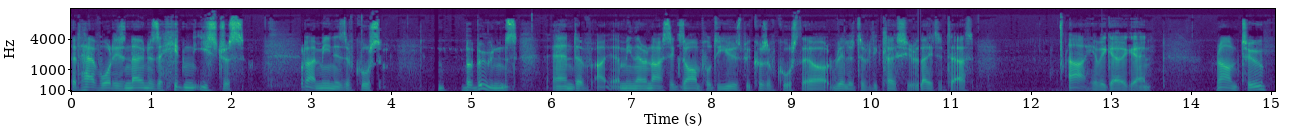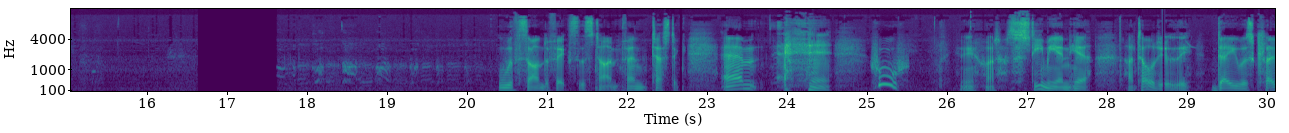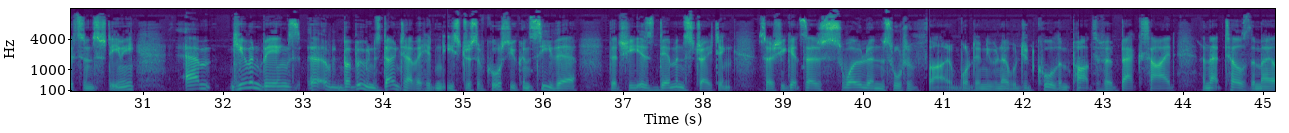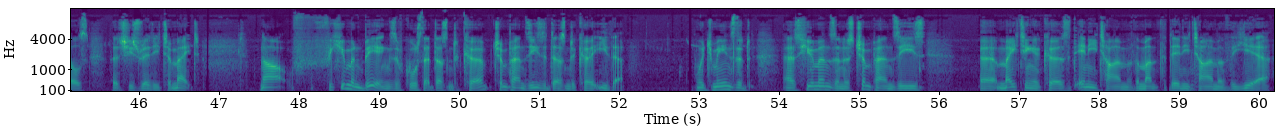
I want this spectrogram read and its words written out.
that have what is known as a hidden estrus. What I mean is, of course, baboons, and I, mean they're a nice example to use because, of course, they are relatively closely related to us. Ah, here we go again. Round two. With sound effects this time. Fantastic. Um, whew. Yeah, steamy in here. I told you the day was close and steamy. Um, human beings, uh, baboons, don't have a hidden estrus, of course. You can see there that she is demonstrating. So she gets those swollen, sort of, uh, what don't even know what you'd call them, parts of her backside, and that tells the males that she's ready to mate. Now, for human beings, of course, that doesn't occur. Chimpanzees, it doesn't occur either. Which means that as humans and as chimpanzees, uh, mating occurs at any time of the month, at any time of the year.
